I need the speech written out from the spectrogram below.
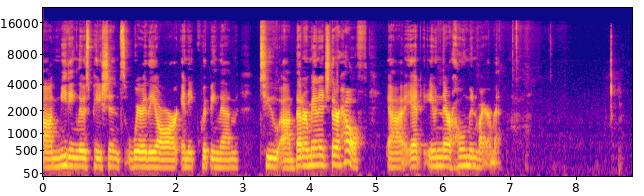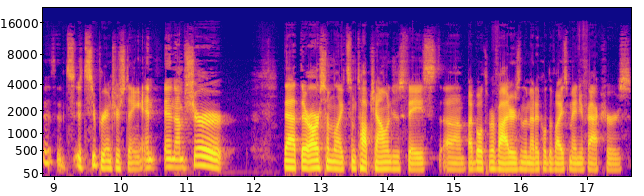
um, meeting those patients where they are and equipping them to um, better manage their health uh, at, in their home environment. It's it's super interesting, and and I'm sure that there are some like some top challenges faced um, by both the providers and the medical device manufacturers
